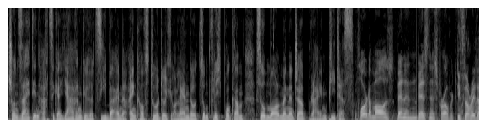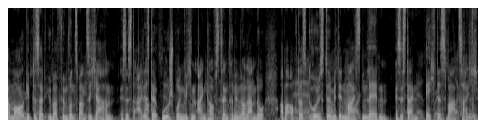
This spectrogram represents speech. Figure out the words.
Schon seit den 80er Jahren gehört sie bei einer Einkaufstour durch Orlando zum Pflichtprogramm, so Mallmanager Brian Peters. Die Florida Mall gibt es seit über 25 Jahren. Es ist eines der ursprünglichen Einkaufszentren in Orlando, aber auch das größte mit den meisten Läden. Es ist ein echtes Wahrzeichen.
